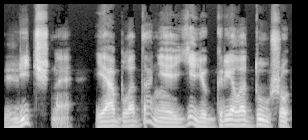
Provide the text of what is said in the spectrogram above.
личная, и обладание ею грело душу.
